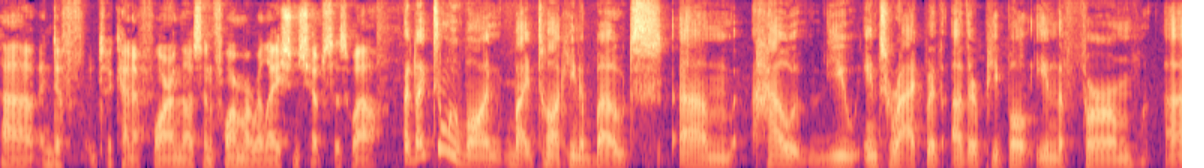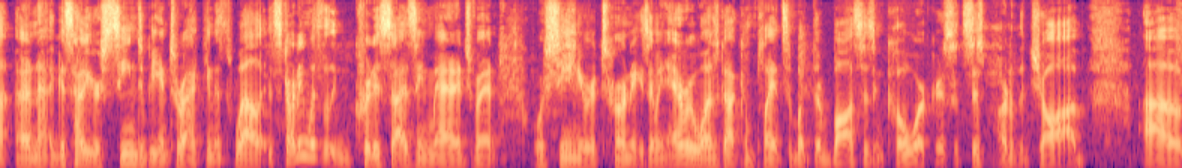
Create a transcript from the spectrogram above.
uh, and to, to kind of form those informal relationships as well. I'd like to move on by talking about um, how you interact with other people in the firm, uh, and I guess how you're seen to be interacting as well. Starting with like, criticizing management or senior attorneys. I mean, everyone's got complaints about their bosses and coworkers. It's just part of the job. Uh,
